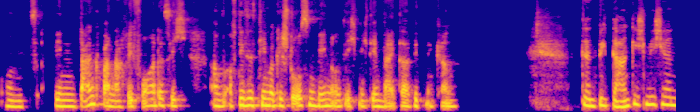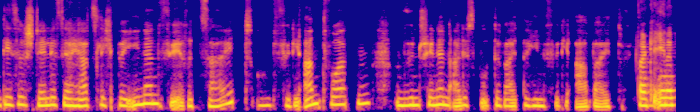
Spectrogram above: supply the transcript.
und bin dankbar nach wie vor, dass ich auf dieses Thema gestoßen bin und ich mich dem weiter widmen kann. Dann bedanke ich mich an dieser Stelle sehr herzlich bei Ihnen für Ihre Zeit und für die Antworten und wünsche Ihnen alles Gute weiterhin für die Arbeit. Danke Ihnen.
